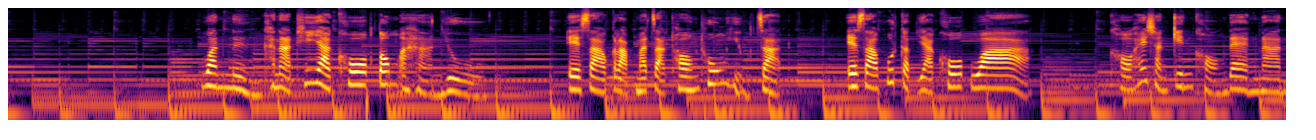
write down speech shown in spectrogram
32 วันหนึ่ง ขณะที่ยาโคบต้มอาหารอยู่ เอสาวกลับมาจากท้องทุ่งหิวจัด เอสาวพูดกับยาโคบว่า ขอให้ฉันกินของแดงนั้น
